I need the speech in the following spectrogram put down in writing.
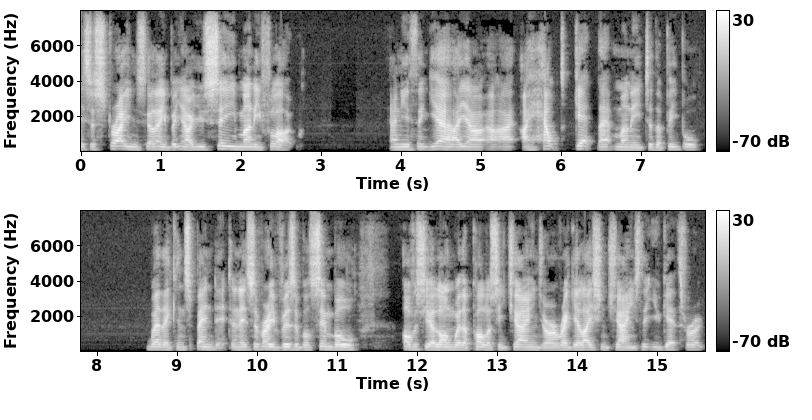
it's a strange thing but you know you see money flow. And you think, yeah, you know, I, I helped get that money to the people where they can spend it, and it's a very visible symbol, obviously, along with a policy change or a regulation change that you get through.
